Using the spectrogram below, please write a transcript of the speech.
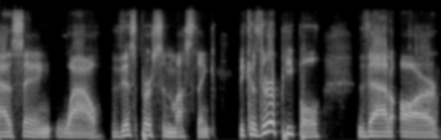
as saying, wow, this person must think, because there are people that are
